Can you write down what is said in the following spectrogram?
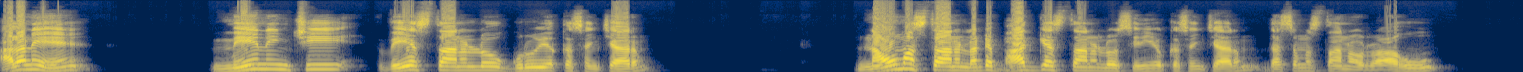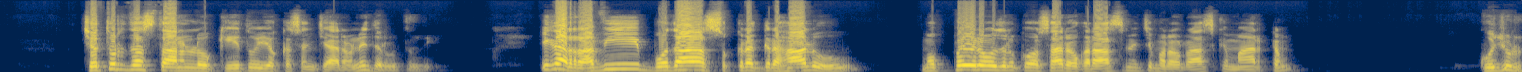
అలానే మే నుంచి వ్యయ స్థానంలో గురువు యొక్క సంచారం నవమ స్థానంలో అంటే భాగ్యస్థానంలో శని యొక్క సంచారం దశమ స్థానం రాహువు చతుర్థ స్థానంలో కేతు యొక్క సంచారం అనేది జరుగుతుంది. ఇక రవి బుధ శుక్రగ్రహాలు ముప్పై రోజులకోసారి ఒక రాశి నుంచి మరో రాశికి మారటం కుజుడు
